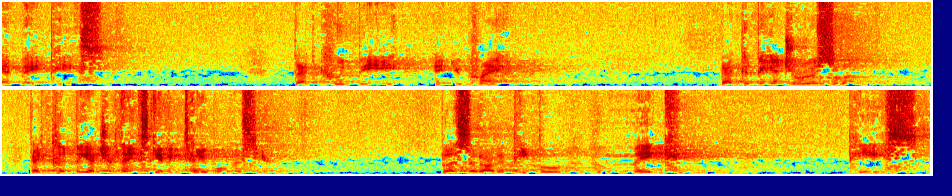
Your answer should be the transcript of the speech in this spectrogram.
and made peace? That could be in Ukraine. That could be in Jerusalem. That could be at your Thanksgiving table this year. Blessed are the people who make peace.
